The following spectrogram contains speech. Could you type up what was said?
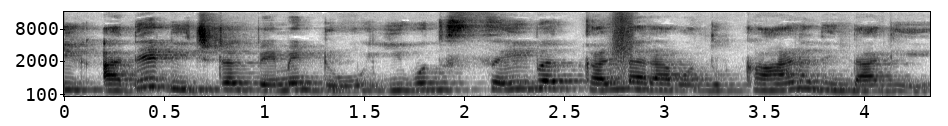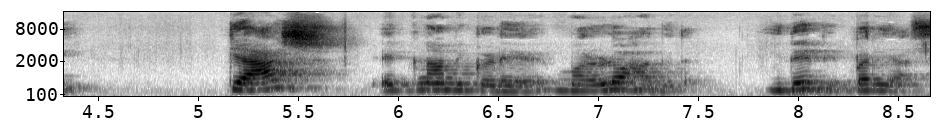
ಈಗ ಅದೇ ಡಿಜಿಟಲ್ ಪೇಮೆಂಟು ಈ ಒಂದು ಸೈಬರ್ ಕಳ್ಳರ ಒಂದು ಕಾರಣದಿಂದಾಗಿ ಕ್ಯಾಶ್ ಎಕನಾಮಿ ಕಡೆ ಮರಳೋ ಆಗಿದೆ ಇದೇ ವಿಪರ್ಯಾಸ.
